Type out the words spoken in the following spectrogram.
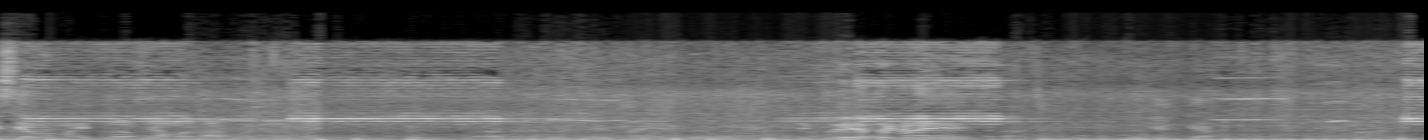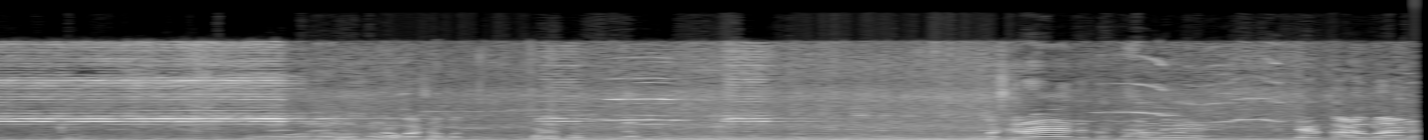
ही सेवा माहीत नव्हती आम्हाला. येतं का नाही? सावकाश सावकाश पुढे पुढे बस रे हे काळं पण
